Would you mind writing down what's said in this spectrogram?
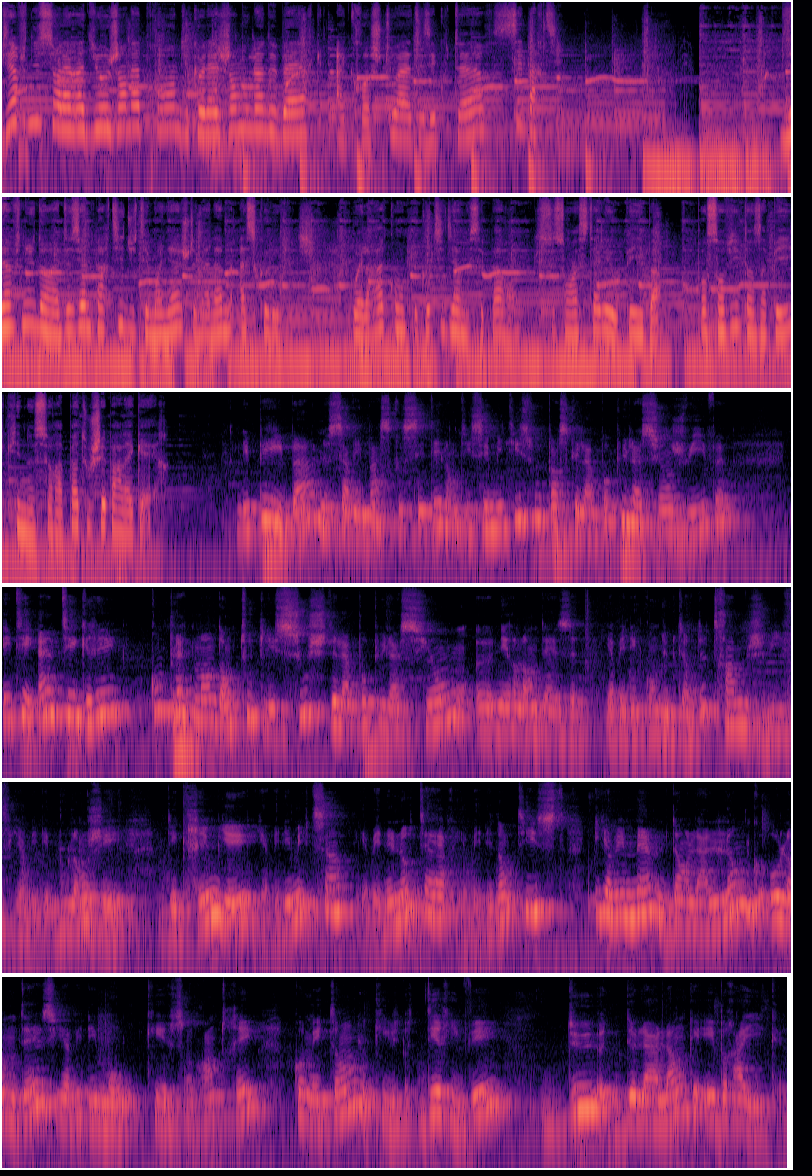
Bienvenue sur la radio J'en apprends du collège Jean Moulin de Berck. Accroche-toi à tes écouteurs, c'est parti. Bienvenue dans la deuxième partie du témoignage de Madame Askolovitch, où elle raconte le quotidien de ses parents qui se sont installés aux Pays-Bas, pensant vivre dans un pays qui ne sera pas touché par la guerre. Les Pays-Bas ne savaient pas ce que c'était l'antisémitisme parce que la population juive était intégrée complètement dans toutes les souches de la population euh, néerlandaise. Il y avait des conducteurs de tram juifs, il y avait des boulangers, des crémiers, il y avait des médecins, il y avait des notaires, il y avait des dentistes. Il y avait même dans la langue hollandaise, il y avait des mots qui sont rentrés comme étant, qui du, de la langue hébraïque.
